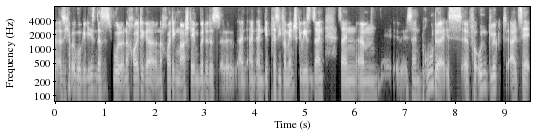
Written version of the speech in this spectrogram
also ich habe irgendwo gelesen, dass es wohl nach heutiger, nach heutigen Maßstäben würde das äh, ein, ein, ein depressiver Mensch gewesen sein. Sein, ähm, sein Bruder ist äh, verunglückt, als er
